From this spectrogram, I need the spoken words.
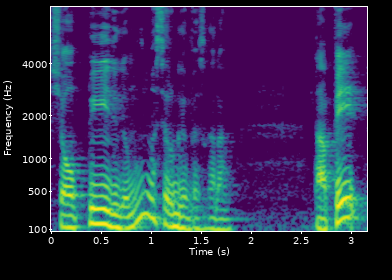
Shopee juga mungkin masih rugi sampai sekarang. Tapi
